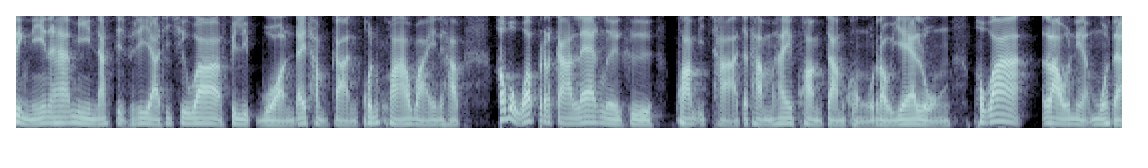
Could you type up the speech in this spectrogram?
สิ่งนี้นะฮะมีนักจิตวิทยาที่ชื่อว่าฟิลิปวอนได้ทำการค้นคว้าไว้นะครับเขาบอกว่าประการแรกเลยคือ ความอิจฉาจะทำให้ความจำของเราแย่ลง เพราะว่าเราเนี่ยมัวแต่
